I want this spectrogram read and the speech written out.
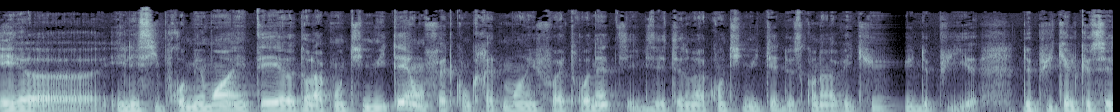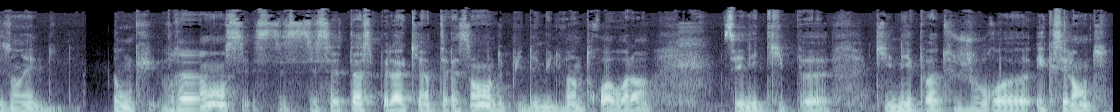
Et, euh, et, les six premiers mois étaient dans la continuité, en fait, concrètement, il faut être honnête. Ils étaient dans la continuité de ce qu'on a vécu depuis, depuis quelques saisons et donc vraiment, c'est cet aspect-là qui est intéressant. Depuis 2023, voilà, c'est une équipe qui n'est pas toujours excellente,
